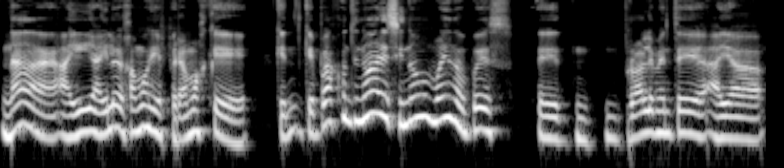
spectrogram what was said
nada, ahí, ahí lo dejamos y esperamos que, que, que puedas continuar. Y si no, bueno, pues eh, probablemente haya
